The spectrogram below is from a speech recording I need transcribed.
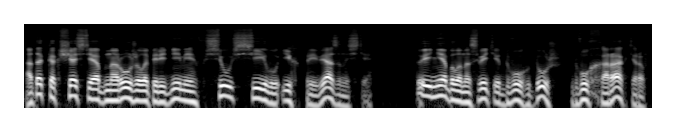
А так как счастье обнаружило перед ними всю силу их привязанности, то и не было на свете двух душ, двух характеров,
